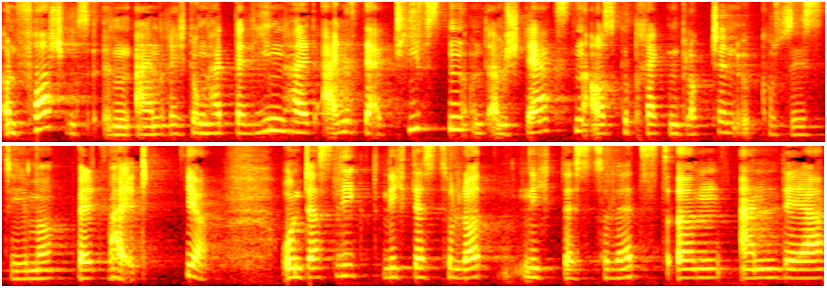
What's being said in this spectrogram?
und Forschungseinrichtungen hat Berlin halt eines der aktivsten und am stärksten ausgeprägten Blockchain-Ökosysteme weltweit. Ja, und das liegt nicht desto, nicht desto zuletzt ähm, an der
